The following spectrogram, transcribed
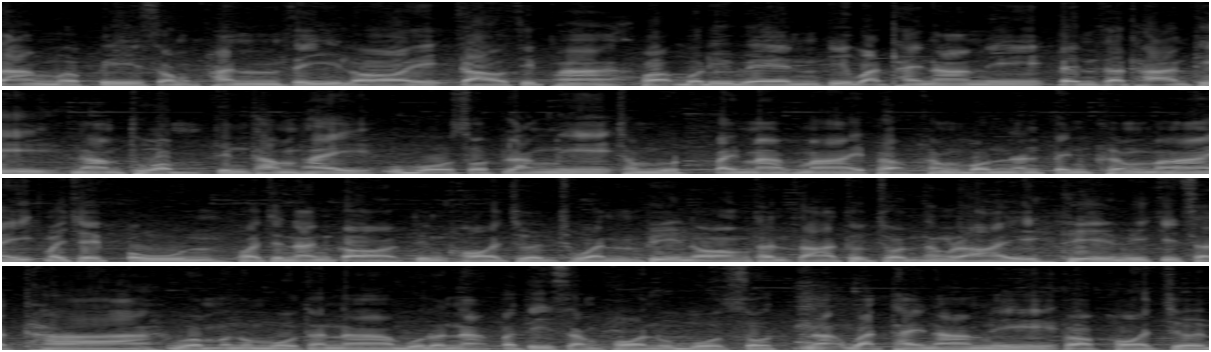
สร้างเมื่อปี 2495 เพราะบริเวณที่วัดไทยน้ำนี้เป็นสถานที่น้ำท่วม จึงทำให้อุโบสถหลังนี้ชำรุดไปมากมาย เพราะข้างบนนั้นเป็นเครื่องไม้ไม่ใช่ปูน เพราะฉะนั้นก็จึงขอเชิญชวนพี่น้องท่านสาธุชนทั้งหลายที่มีจิตศรัทธา ร่วมอนุโมทนาบูรณะปฏิสังขรณ์อุโบสถ ณวัดไทยน้ำนี้ก็ขอเชิญ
